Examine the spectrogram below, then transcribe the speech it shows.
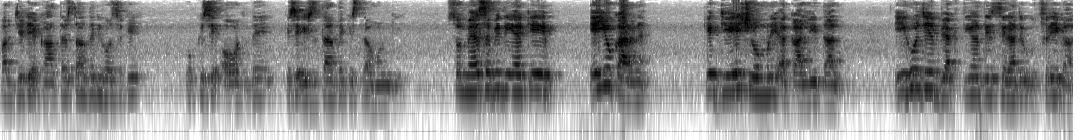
ਪਰ ਜਿਹੜੇ ਅਕਾਲ ਤਖਤ ਸਾਹਿਬ ਦੇ ਨਹੀਂ ਹੋ ਸਕੇ, ਉਹ ਕਿਸੇ ਔਰਤ ਦੇ, ਕਿਸੇ ਇੱਜ਼ਤਦਾਰ ਦੇ ਕਿਸ ਤਰ੍ਹਾਂ ਹੋਣਗੇ? ਸੋ ਮੈਂ ਸਮਝਦੀ ਹਾਂ ਕਿ ਇਹੀ ਕਾਰਨ ਹੈ ਕਿ ਜੇ ਸ਼੍ਰੋਮਣੀ ਅਕਾਲੀ ਦਲ ਇਹੋ ਜਿਹੇ ਵਿਅਕਤੀਆਂ ਦੇ ਸਿਰਾਂ ਤੇ ਉਸਰੇਗਾ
